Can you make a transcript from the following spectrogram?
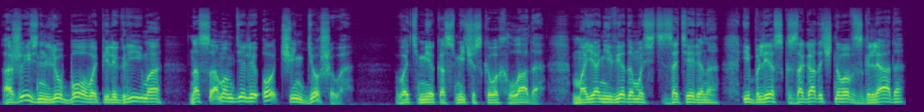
а жизнь любого пилигрима на самом деле очень дешево. Во тьме космического хлада Моя неведомость затеряна, И блеск загадочного взгляда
